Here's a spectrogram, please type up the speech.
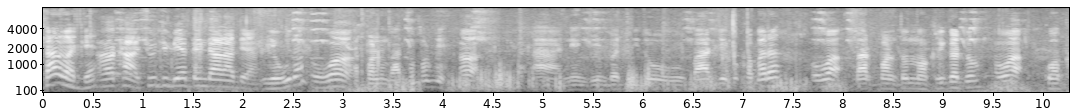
ચાલ વાત લે આ ખાસું થી બે ત્રણ દાડા ત્યાં. એવું તો ઓવે. પણ વાત તો પડે હા. હા ને જીન બધી તો બાર જે તો ખબર હ? ઓવા બાર પણ તો નોકરી કરતો ઓવા કોક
